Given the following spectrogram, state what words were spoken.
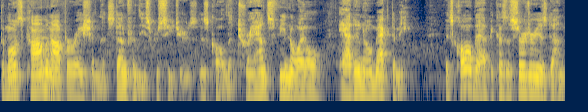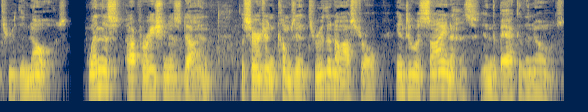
The most common operation that's done for these procedures is called a transsphenoidal adenomectomy. It's called that because the surgery is done through the nose. When this operation is done, the surgeon comes in through the nostril into a sinus in the back of the nose.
